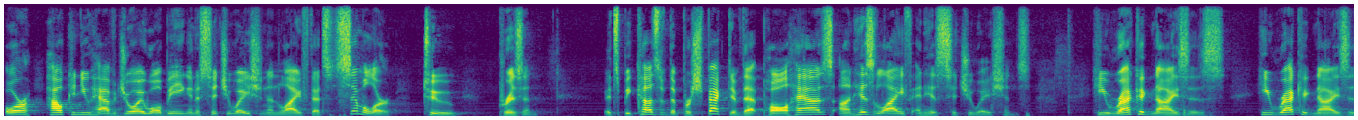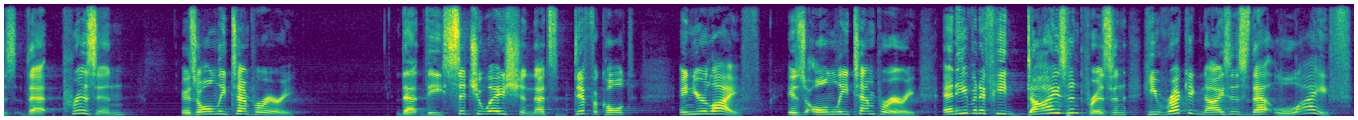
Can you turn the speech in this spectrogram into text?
Or how can you have joy while being in a situation in life that's similar to prison? It's because of the perspective that Paul has on his life and his situations. He recognizes he recognizes that prison is only temporary, that the situation that's difficult in your life is only temporary. And even if he dies in prison, he recognizes that life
